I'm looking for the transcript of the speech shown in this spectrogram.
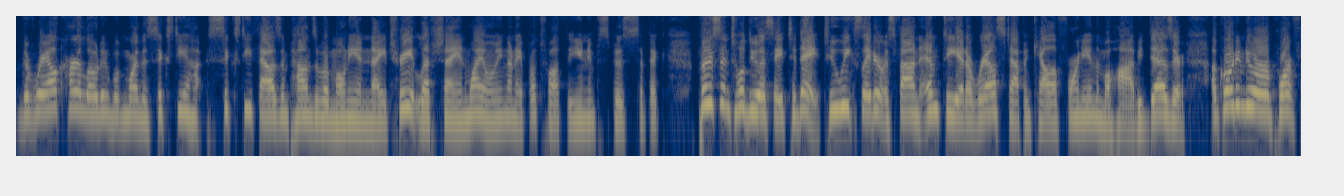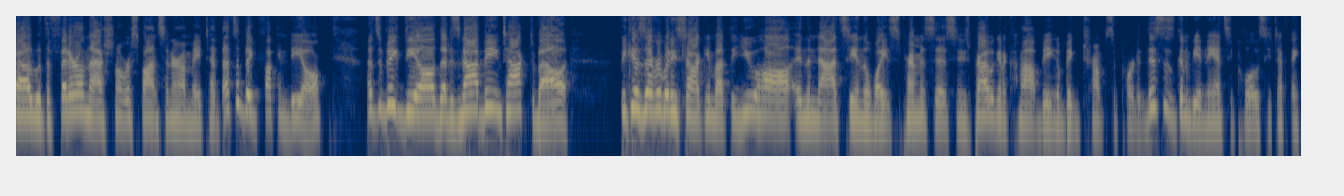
the rail car loaded with more than 60,000 60, pounds of ammonium nitrate left Cheyenne, Wyoming on April 12th. The Union Pacific person told USA Today. Two weeks later, it was found empty at a rail stop in California in the Mojave Desert. According to a report filed with the Federal National Response Center on May 10th, that's a big fucking deal. That's a big deal that is not being talked about because everybody's talking about the U-Haul and the Nazi and the white supremacist, and he's probably going to come out being a big Trump supporter. This is going to be a Nancy Pelosi type thing.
